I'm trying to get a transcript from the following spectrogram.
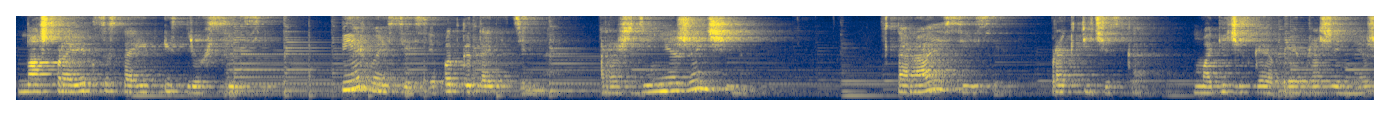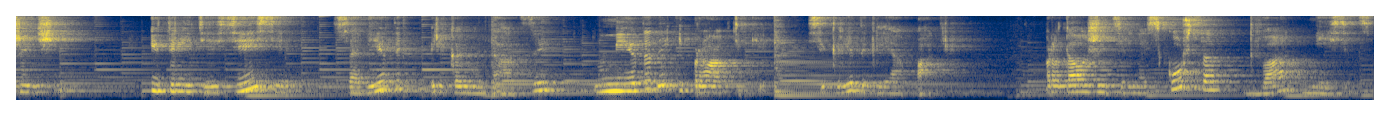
Наш проект состоит из трех сессий. Первая сессия подготовительная – рождение женщины. Вторая сессия – практическая – магическое преображение женщины. И третья сессия – советы, рекомендации, методы и практики, секреты Клеопатры. Продолжительность курса – 2 месяца.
